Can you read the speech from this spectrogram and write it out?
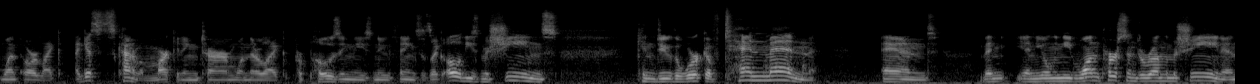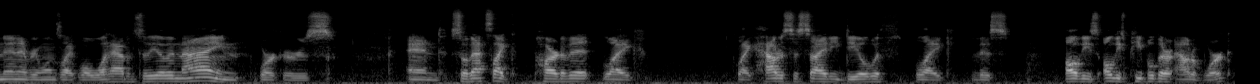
when or like I guess it's kind of a marketing term when they're like proposing these new things. It's like, "Oh, these machines can do the work of 10 men." And then and you only need one person to run the machine and then everyone's like, "Well, what happens to the other 9 workers?" And so that's like part of it like like how does society deal with like this all these all these people that are out of work?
